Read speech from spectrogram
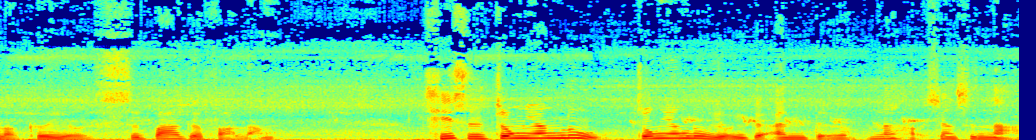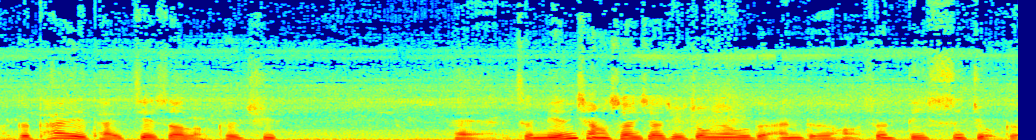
老客有十八个法郎。其实中央路。中央路有一个安德，那好像是哪个太太介绍老客去？哎，这勉强算下去，中央路的安德哈，算第十九个。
